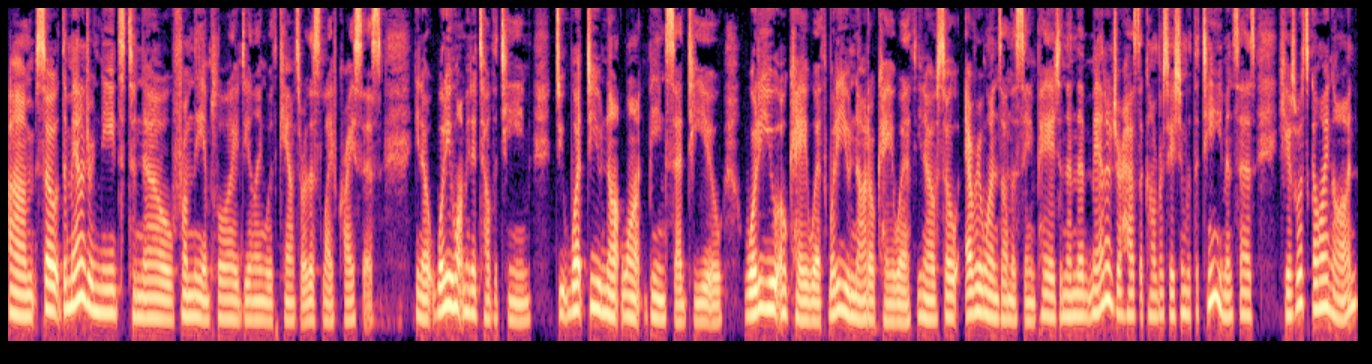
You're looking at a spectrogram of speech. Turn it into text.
Um, so the manager needs to know from the employee dealing with cancer or this life crisis, you know, what do you want me to tell the team? Do what do you not want being said to you? What do you okay with? What are you not okay with? You know, so everyone's on the same page. And then the manager has the conversation with the team and says, here's what's going on.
